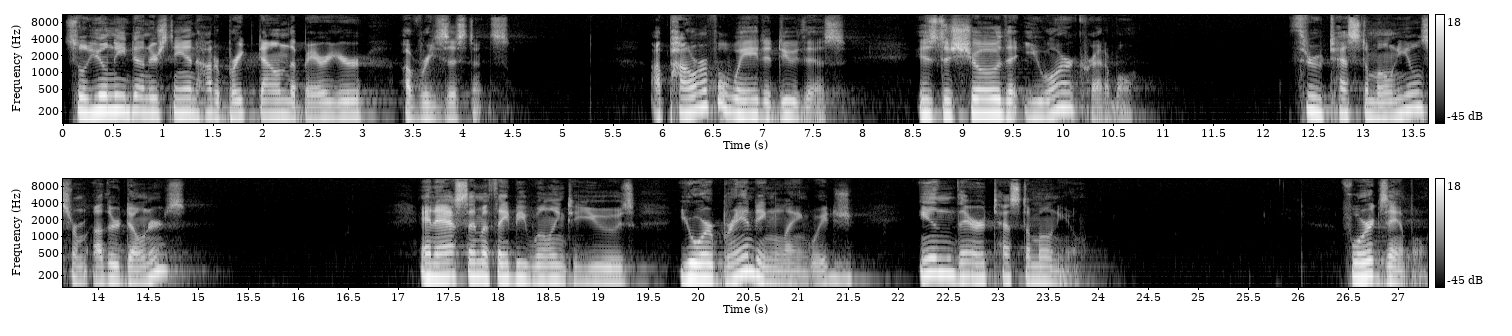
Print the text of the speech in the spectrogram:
So you'll need to understand how to break down the barrier of resistance. A powerful way to do this is to show that you are credible through testimonials from other donors and ask them if they'd be willing to use your branding language in their testimonial. For example,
